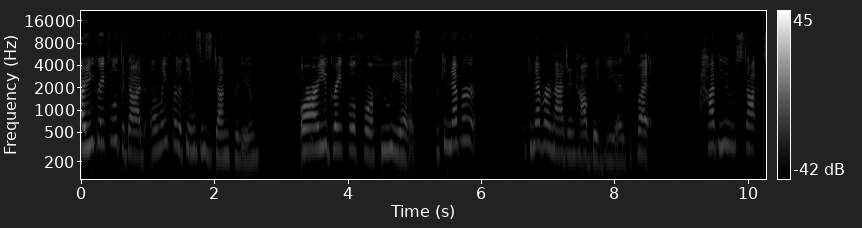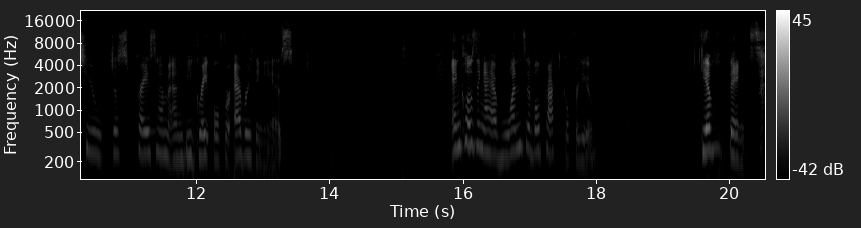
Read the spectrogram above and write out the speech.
Are you grateful to God only for the things He's done for you? Or are you grateful for who He is? We can never we can never imagine how big he is, but have you stopped to just praise him and be grateful for everything he is? In closing, I have one simple practical for you. Give thanks.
